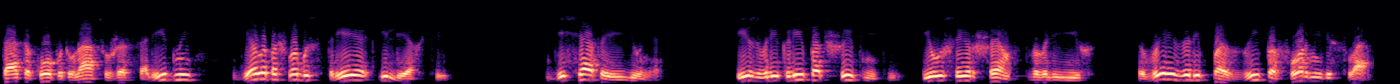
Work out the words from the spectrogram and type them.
Так как опыт у нас уже солидный, дело пошло быстрее и легче. 10 июня. Извлекли подшипники и усовершенствовали их, вырезали пазы по форме весла.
